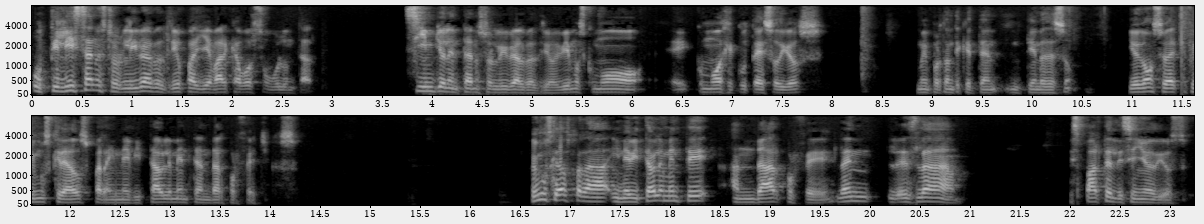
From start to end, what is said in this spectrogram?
utiliza nuestro libre albedrío para llevar a cabo su voluntad, sin violentar nuestro libre albedrío. Y vimos cómo, eh, cómo ejecuta eso Dios. Muy importante que entiendas eso. Y hoy vamos a ver que fuimos creados para inevitablemente andar por fe, chicos. Fuimos creados para inevitablemente andar por fe. Es, la, es parte del diseño de Dios.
